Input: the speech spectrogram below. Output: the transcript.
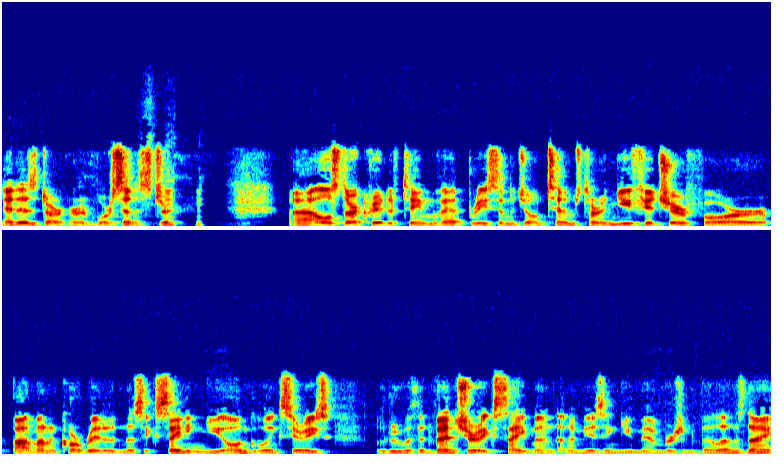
it is darker and more sinister. uh, All-star creative team of Ed Brisson and John Timms start a new future for Batman Incorporated in this exciting new ongoing series loaded with adventure, excitement, and amazing new members and villains. Now,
